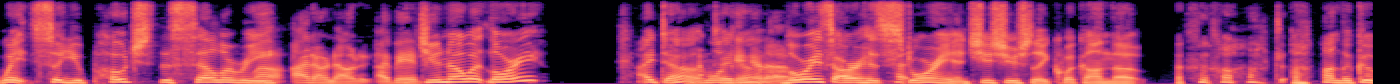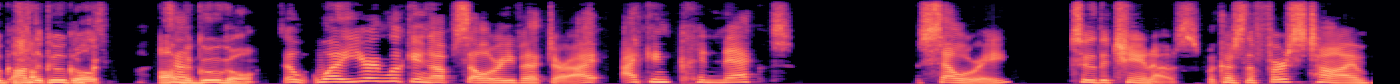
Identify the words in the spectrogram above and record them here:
Wait, so you poach the celery? Well, I don't know. I mean, Do you know it, Laurie? I don't. I'm I looking don't. it up. Laurie's our historian. She's usually quick on the on the Google on the Googles. on So- the Google. So while you're looking up celery Victor, I, I can connect celery to the chinos because the first time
